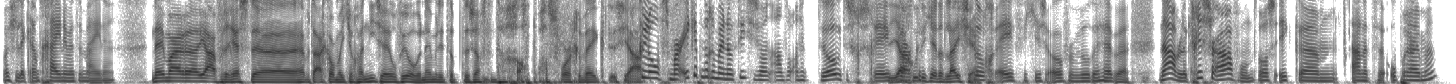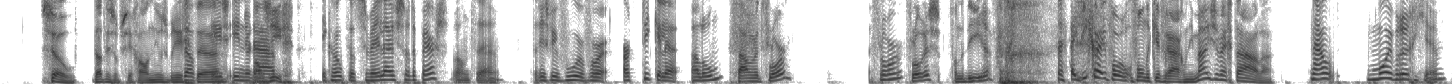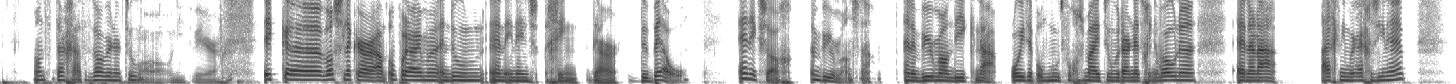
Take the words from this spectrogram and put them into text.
Was je lekker aan het geinen met de meiden? Nee, maar eh, ja, voor de rest eh, hebben we het eigenlijk al een beetje gewoon niet zo heel veel. We nemen dit op dezelfde dag op als vorige week. Dus ja, Klopt, maar ik heb nog in mijn notities wel een aantal anekdotes geschreven. ja goed dat jij dat lijstje hebt. toch eventjes over wilde hebben. Namelijk, gisteravond was ik ehm, aan het eh, opruimen. Zo, dat is op zich al een nieuwsbericht Dat is inderdaad. Ik hoop dat ze meeluisteren, de pers. Want er is weer voer voor artikelen alom. Samen met Floor, Floris van de dieren. hey, die kan je voor volgende keer vragen om die muizen weg te halen. Nou, mooi bruggetje. Want daar gaat het wel weer naartoe. Oh, niet weer. Ik eh, was lekker aan het opruimen en doen. En ineens ging daar de bel. En ik zag een buurman staan. En een buurman die ik nou, ooit heb ontmoet, volgens mij, toen we daar net gingen wonen. En daarna eigenlijk niet meer echt gezien heb.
